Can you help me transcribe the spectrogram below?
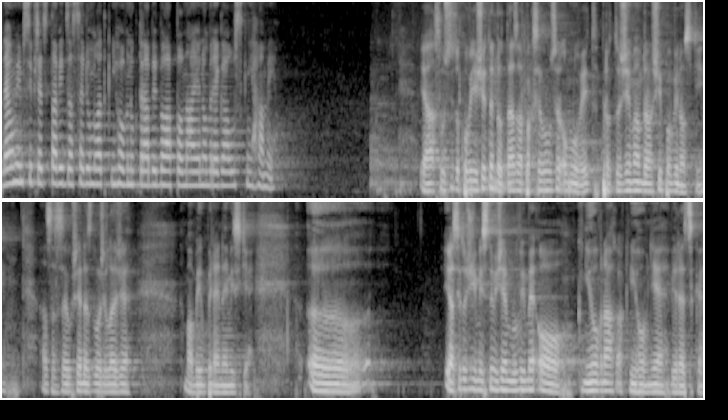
neumím si představit za sedm let knihovnu, která by byla plná jenom regálu s knihami. Já zkusím odpovědět ještě ten dotaz a pak se budu muset omluvit, protože mám další povinnosti. A zase už je nezdvořilé, že mám být úplně na jiném místě. Uh, já si totiž myslím, že mluvíme o knihovnách a knihovně vědecké.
